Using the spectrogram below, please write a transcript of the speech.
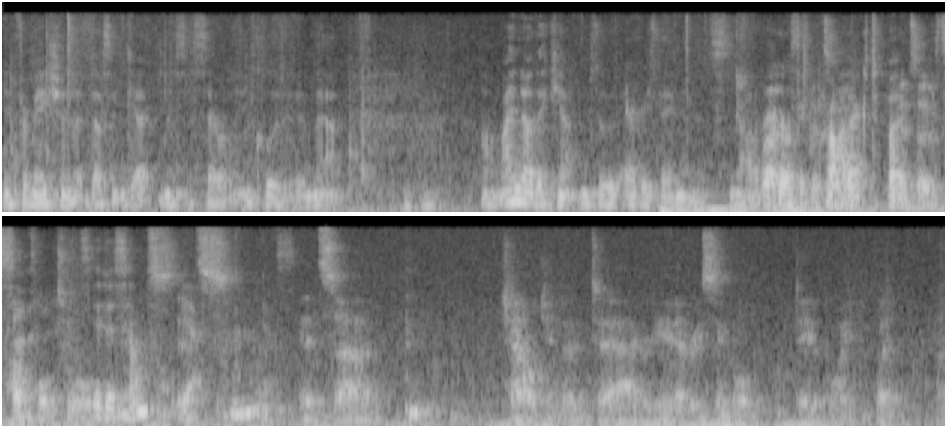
information that doesn't get necessarily included in that. Mhm. Um, I know they can't include everything and it's not a Right, perfect it's a- product, but It's a it's a, helpful tool. it is It's- helpful, it's- yes, Mhm. yes. It's uh, challenging to, to aggregate every single data point, but uh,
